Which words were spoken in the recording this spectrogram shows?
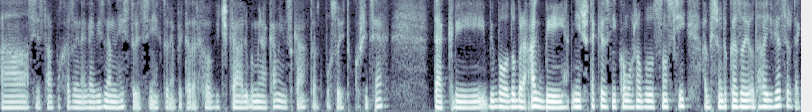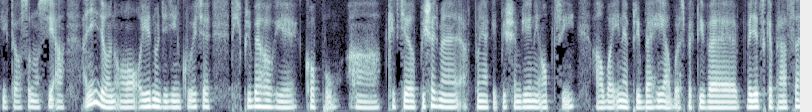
a si tam pochádzajú inak aj významní historici, niektorí napríklad archeologička Ľubomíra Kaminská, ktorá pôsobí tu v Košiciach tak by, by bolo dobré, ak by niečo také vzniklo možno v budúcnosti, aby sme dokázali odhaliť viacero takýchto osobností. A, a nejde len o, o jednu dedinku, viete, tých príbehov je kopu. A keď píšeme, aspoň nejaké píšem dejiny obcí, alebo aj iné príbehy, alebo respektíve vedecké práce,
